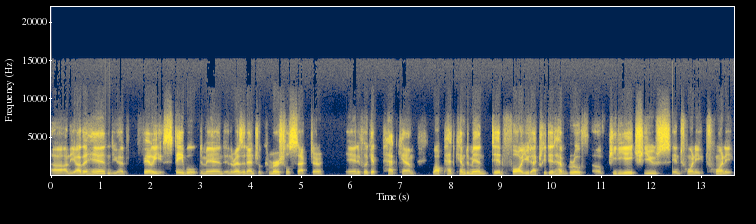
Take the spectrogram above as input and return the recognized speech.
Uh, on the other hand, you had fairly stable demand in the residential commercial sector. And if you look at petchem, while petchem demand did fall, you actually did have growth of PDH use in 2020.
